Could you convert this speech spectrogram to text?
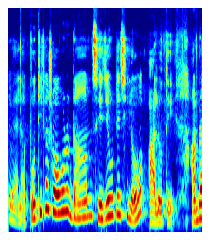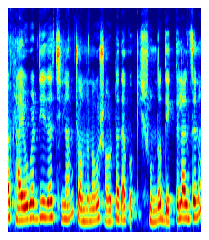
বেলা প্রতিটা শহর গ্রাম সেজে উঠেছিল আলোতে। আমরা ফ্লাইওভার দিয়ে যাচ্ছিলাম। চন্দননগর শহরটা দেখো কি সুন্দর দেখতে লাগছে না?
